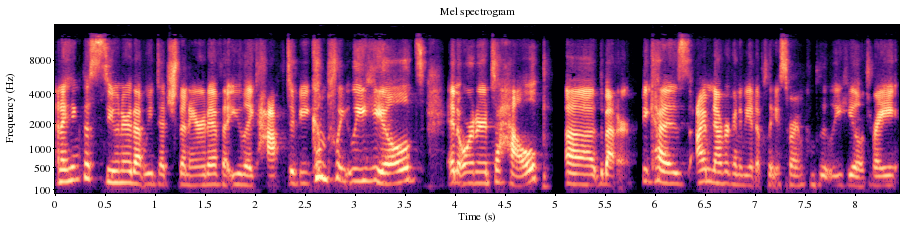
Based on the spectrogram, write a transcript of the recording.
And I think the sooner that we ditch the narrative that you like have to be completely healed in order to help, uh, the better. Because I'm never going to be at a place where I'm completely healed, right?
